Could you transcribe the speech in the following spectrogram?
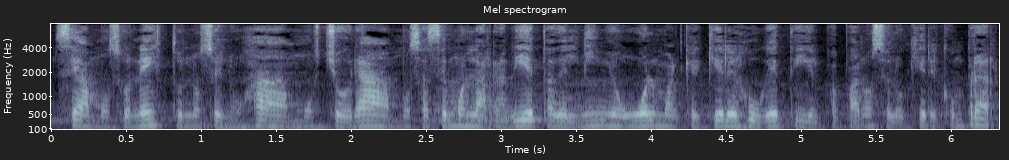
seamos honestos, nos enojamos, lloramos, hacemos la rabieta del niño Walmart que quiere el juguete y el papá no se lo quiere comprar.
